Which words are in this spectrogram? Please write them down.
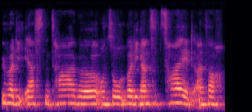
über die ersten Tage und so über die ganze Zeit. Einfach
